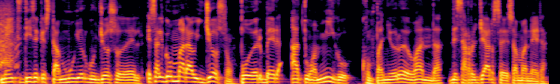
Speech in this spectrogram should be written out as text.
Nate dice que está muy orgulloso de él. Es algo maravilloso poder ver a tu amigo, compañero de banda, desarrollarse de esa manera.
